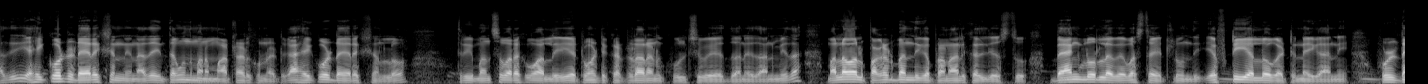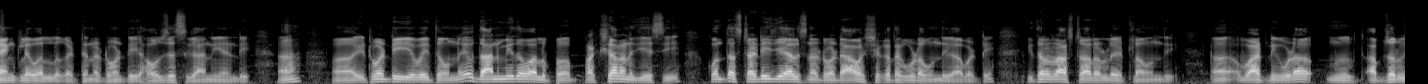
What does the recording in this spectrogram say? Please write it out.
అది హైకోర్టు డైరెక్షన్ నేను అదే ఇంతకుముందు మనం మాట్లాడుకున్నట్టుగా హైకోర్టు డైరెక్షన్లో త్రీ మంత్స్ వరకు వాళ్ళు ఎటువంటి కట్టడాలను కూల్చివేయొద్దు అనే దాని మీద మళ్ళీ వాళ్ళు పకడ్బందీగా ప్రణాళికలు చేస్తూ బెంగళూరులో వ్యవస్థ ఎట్లుంది? ఎఫ్టీఎల్లో కట్టినవి కానీ ఫుల్ ట్యాంక్ లెవెల్లో కట్టినటువంటి హౌజెస్ కానివ్వండి ఇటువంటి ఏవైతే ఉన్నాయో దాని మీద వాళ్ళు ప్రక్షాళన చేసి కొంత స్టడీ చేయాల్సినటువంటి ఆవశ్యకత కూడా ఉంది కాబట్టి ఇతర రాష్ట్రాలలో ఎట్లా ఉంది? వాటిని కూడా అబ్జర్వ్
